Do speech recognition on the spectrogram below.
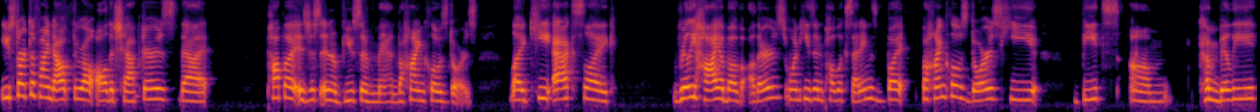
you start to find out throughout all the chapters that Papa is just an abusive man behind closed doors. Like he acts like really high above others when he's in public settings, but behind closed doors, he beats um Kambili,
